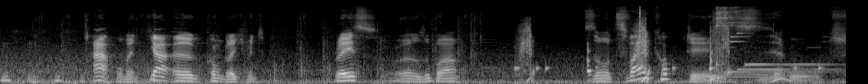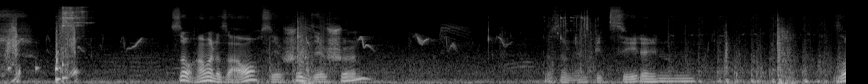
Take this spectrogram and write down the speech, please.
Ah, Moment. Ja, äh, komm gleich mit. Race, äh, super. So, zwei Cocktails. Sehr gut. So, haben wir das auch. Sehr schön, sehr schön. Das ist ein NPC da hinten. So,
